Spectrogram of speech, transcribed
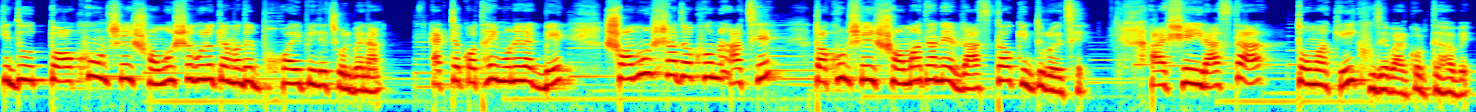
কিন্তু তখন সেই সমস্যাগুলোকে আমাদের ভয় পেলে চলবে না। একটা কথাই মনে রাখবে, সমস্যা যখন আছে, তখন সেই সমাধানের রাস্তাও কিন্তু রয়েছে। আর সেই রাস্তা তোমাকেই খুঁজে বার করতে হবে।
